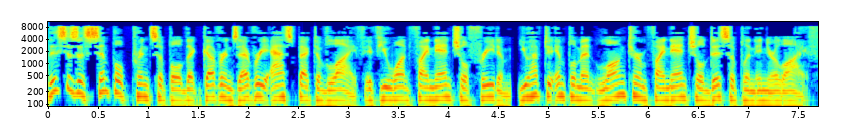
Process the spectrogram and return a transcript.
This is a simple principle that governs every aspect of life if you want financial freedom, you have to implement long-term financial discipline in your life.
